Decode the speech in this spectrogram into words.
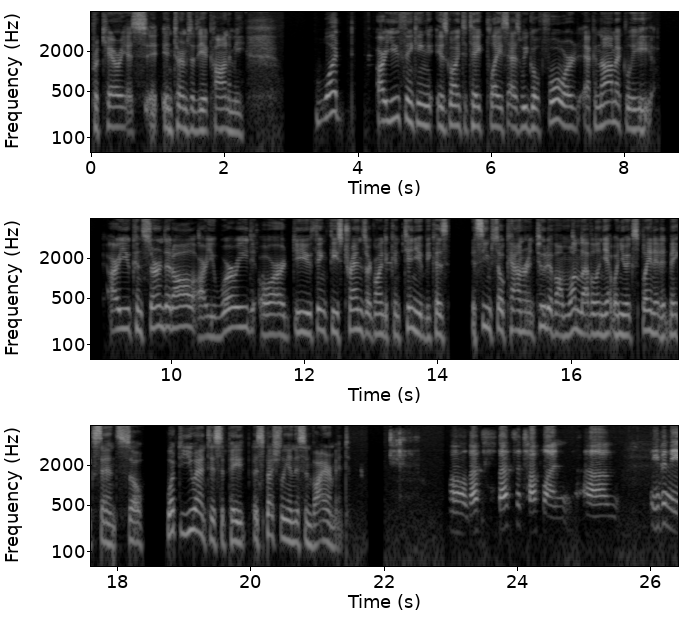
precarious in terms of the economy. What are you thinking is going to take place as we go forward economically? Are you concerned at all? Are you worried? Or do you think these trends are going to continue? Because it seems so counterintuitive on one level, and yet when you explain it, it makes sense. So, what do you anticipate, especially in this environment? Oh, that's that's a tough one. Um, even the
